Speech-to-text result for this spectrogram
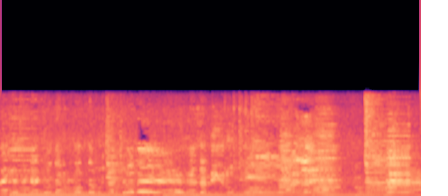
Déjense caer con una rolota, muchachones. Es de mi grupo. ¡Dale!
